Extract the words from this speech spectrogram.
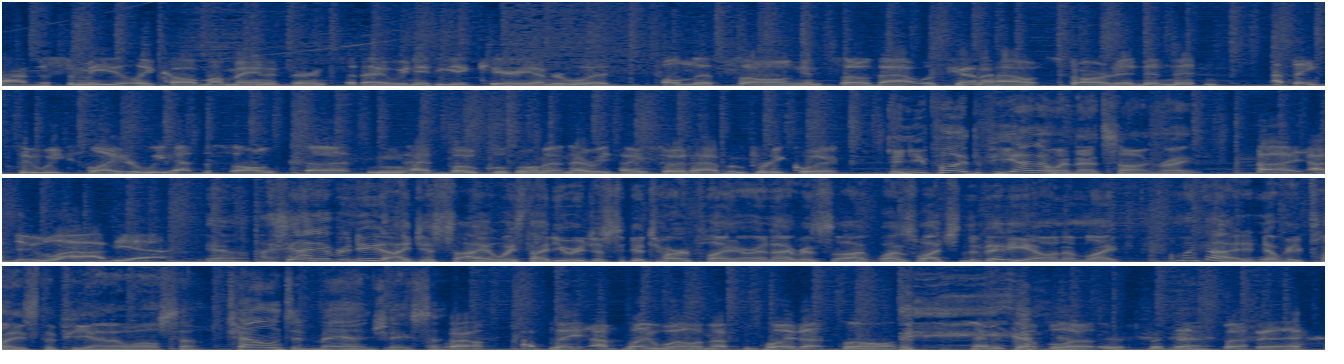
I just immediately called my manager and said, hey, we need to get Carrie Underwood on this song. And so that was kind of how it started. And then I think two weeks later, we had the song cut and had vocals on it and everything. So it happened pretty quick. And you played the piano in that song, right? Uh, I do live, yeah. Yeah. I see. I never knew. I just, I always thought you were just a guitar player. And I was, I was watching the video and I'm like, oh my God, I didn't know he plays the piano also. Talented man, Jason. Well, I play, I play well enough to play that song and a couple others, but that's about it.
